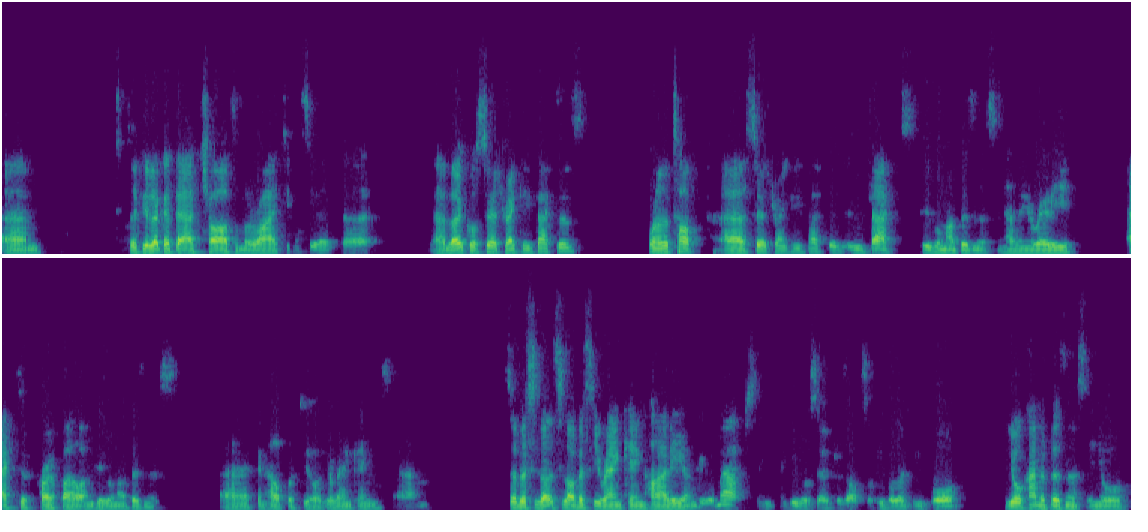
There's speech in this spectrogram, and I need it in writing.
Um, so if you look at that chart on the right, you can see that uh, local search ranking factors, one of the top uh, search ranking factors is in fact Google My Business and having a really active profile on Google My Business uh, can help with your, your rankings. Um, so this is, this is obviously ranking highly on Google Maps and, and Google search results, so people looking for your kind of business in your,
